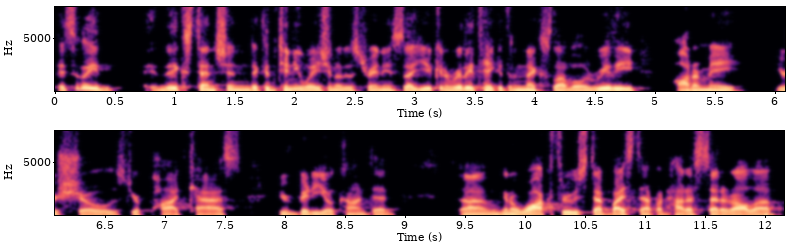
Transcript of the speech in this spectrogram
basically the extension, the continuation of this training, so that you can really take it to the next level. Really automate your shows, your podcasts, your video content. Uh, I'm going to walk through step by step on how to set it all up.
